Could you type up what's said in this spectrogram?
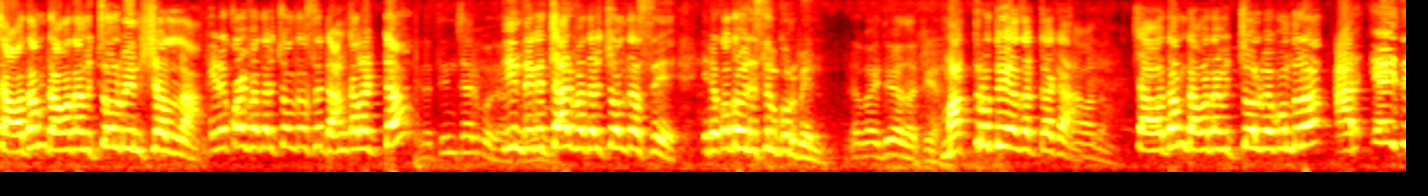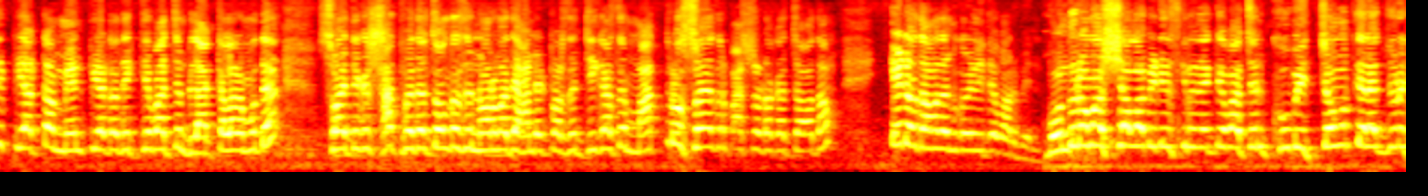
চাওয়া দাম দামা দামি চলবে ইনশাল্লাহ। এটা কয় ফেদার চলতেছে? ডান কালারটা তিন থেকে চার ফেদার চলতেছে। এটা কত হলে সেল করবেন? মাত্র দুই হাজার টাকা। চাওয়া দাম। দামাদামি চলবে বন্ধুরা। আর এই যে পিয়ারটা মেন পিয়ারটা দেখতে পাচ্ছেন ব্ল্যাক কালারের মধ্যে ছয় থেকে সাত ফেদার চলতেছে নর্মালি হান্ড্রেড পার্সেন্ট ঠিক আছে, মাত্র ছয় হাজার পাঁচশো টাকা চাওয়া দাম, এটাও দামাদামি করে নিতে পারবেন। বন্ধুরা মার্শাল্লাহ ভিডিও স্ক্রিনে দেখতে পাচ্ছেন, খুবই চমৎকার এক জোড়া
